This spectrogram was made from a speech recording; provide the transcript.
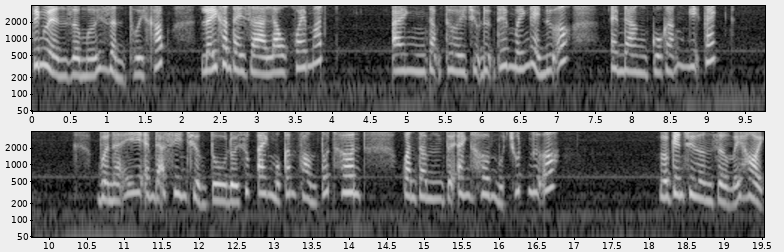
Tĩnh Nguyện giờ mới dần thôi khóc, lấy khăn tay ra lau khoe mắt. Anh tạm thời chịu đựng thêm mấy ngày nữa, em đang cố gắng nghĩ cách. Vừa nãy em đã xin trưởng tù đối giúp anh một căn phòng tốt hơn, quan tâm tới anh hơn một chút nữa. Hứa Kiên Trường giờ mới hỏi,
